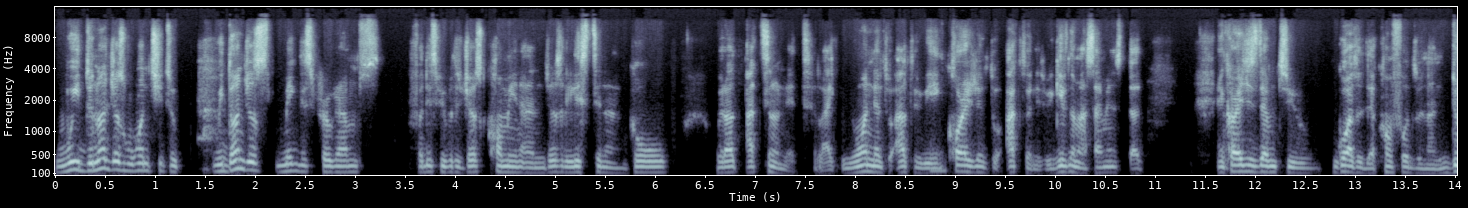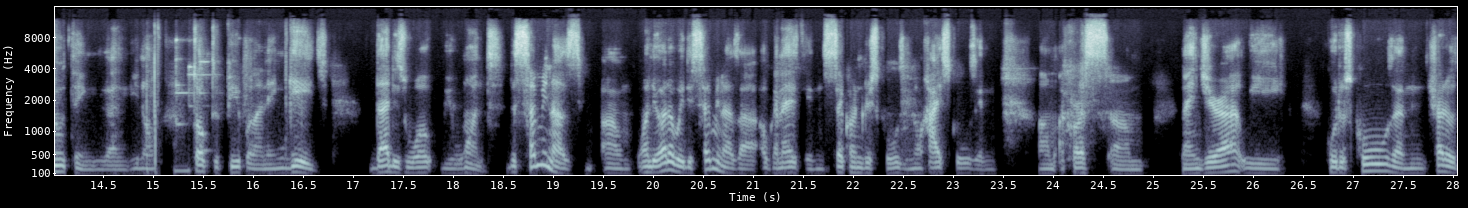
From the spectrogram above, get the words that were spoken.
We do not just want you to, we don't just make these programs for these people to just come in and just listen and go without acting on it. Like we want them to act, we encourage them to act on it. We give them assignments that encourages them to go out of their comfort zone and do things and you know talk to people and engage that is what we want the seminars um, on the other way the seminars are organized in secondary schools you know high schools in um, across um, nigeria we go to schools and try to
